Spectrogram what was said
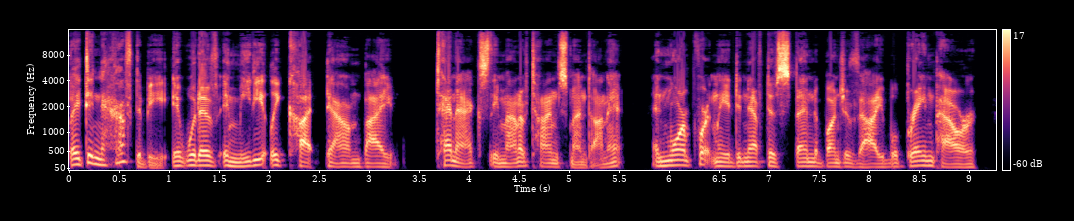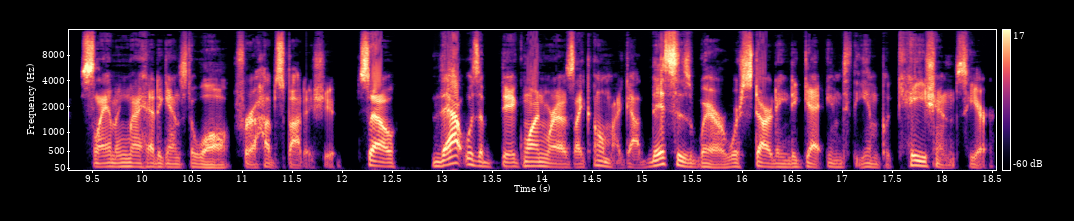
but it didn't have to be. It would have immediately cut down by 10x the amount of time spent on it. And more importantly, it didn't have to spend a bunch of valuable brain power slamming my head against a wall for a HubSpot issue. So that was a big one where I was like, oh my God, this is where we're starting to get into the implications here.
